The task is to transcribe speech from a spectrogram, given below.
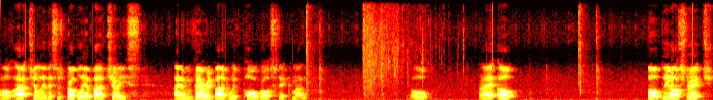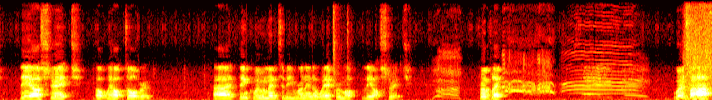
Oh, actually, this is probably a bad choice. I am very bad with Pogo Stick Man. Oh, right, oh. Oh, the ostrich. The ostrich. Oh, we hopped over him. I think we were meant to be running away from the ostrich. Front flip. Where's the hat?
